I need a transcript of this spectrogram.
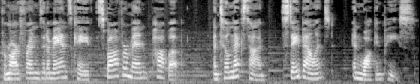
From our friends at A Man's Cave, Spa for Men pop up. Until next time, stay balanced and walk in peace.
